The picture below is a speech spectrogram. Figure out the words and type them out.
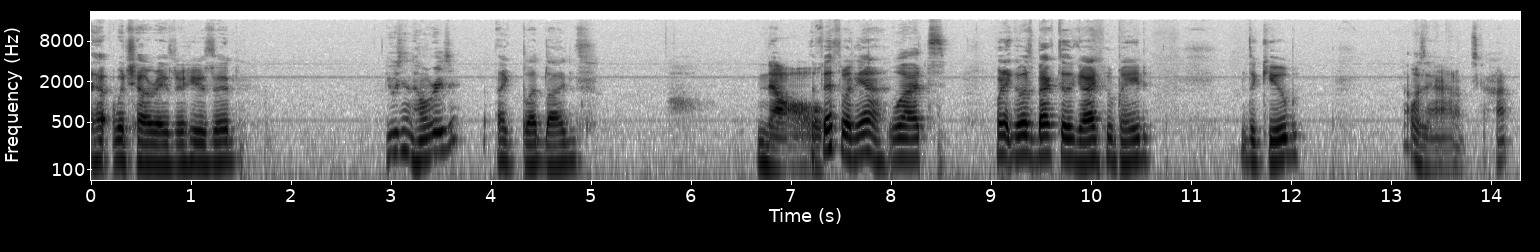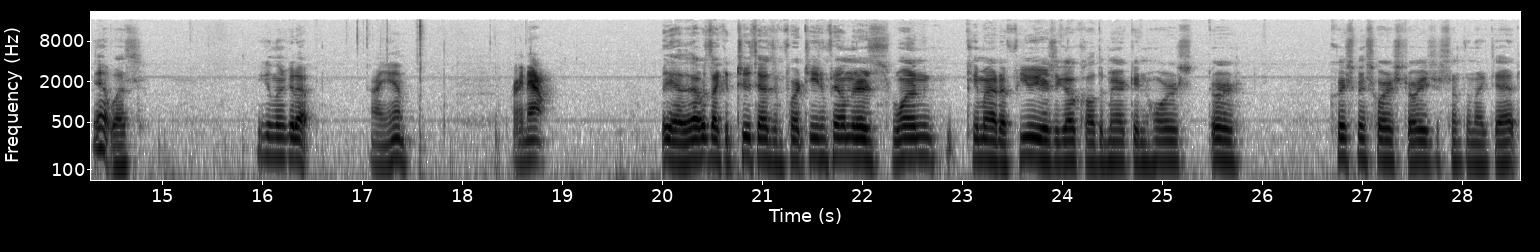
Hell- which Hellraiser he was in, he was in Hellraiser? like Bloodlines. No. The fifth one, yeah, What? when it goes back to the guy who made the cube. That wasn't Adam Scott. Yeah, it was. You can look it up. I am. Right now. Yeah, that was like a 2014 film. There's one came out a few years ago called American Horror or Christmas Horror Stories or something like that.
